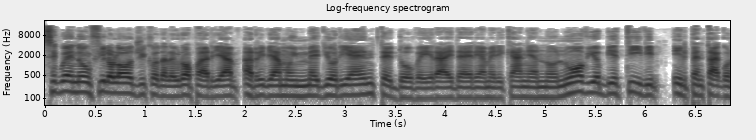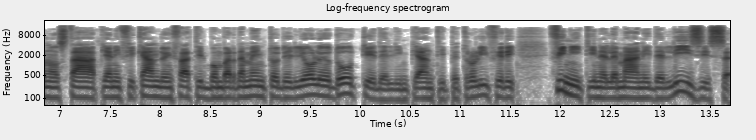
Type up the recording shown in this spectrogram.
Seguendo un filo logico dall'Europa arriviamo in Medio Oriente dove i raid aerei americani hanno nuovi obiettivi. Il Pentagono sta pianificando infatti il bombardamento degli oleodotti e degli impianti petroliferi finiti nelle mani dell'ISIS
